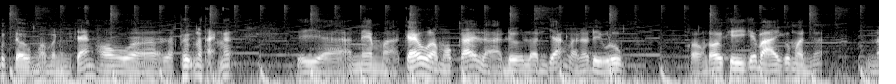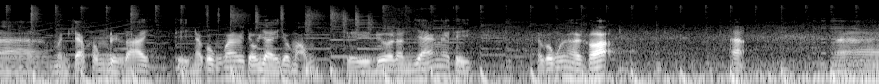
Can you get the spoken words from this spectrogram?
bức tường mà mình cán hồ à, thước nó thẳng á thì à, anh em mà kéo ra một cái là đưa lên dán là nó đều luôn. Còn đôi khi cái bài của mình á là mình kéo không đều tay thì nó cũng có cái chỗ dày chỗ mỏng. Thì đưa lên dán thì nó cũng có hơi khó. À, mà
